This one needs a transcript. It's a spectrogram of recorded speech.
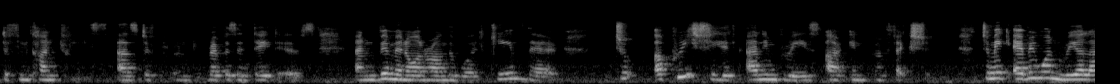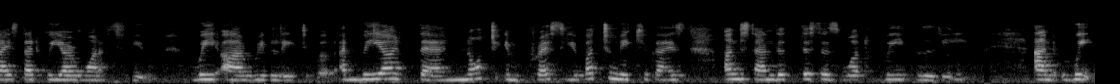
different countries, as different representatives, and women all around the world came there to appreciate and embrace our imperfection, to make everyone realize that we are one of you. We are relatable and we are there not to impress you, but to make you guys understand that this is what we believe. And we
